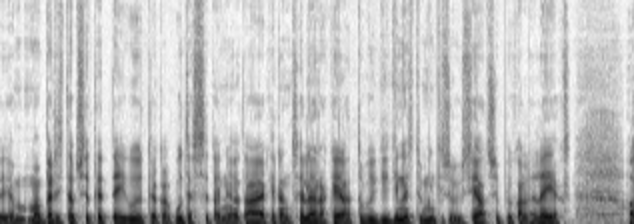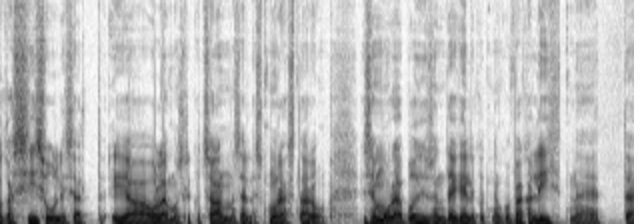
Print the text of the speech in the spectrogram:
ja ma päris täpselt ette ei kujuta ka, kuidas seda nii-öelda ajakirjandusel ära keelata, kuigi kindlasti mingisuguse seadusepügala leiaks. aga sisuliselt ja olemuslikult saan ma sellest murest aru. ja see mure põhjus on tegelikult nagu väga lihtne, et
